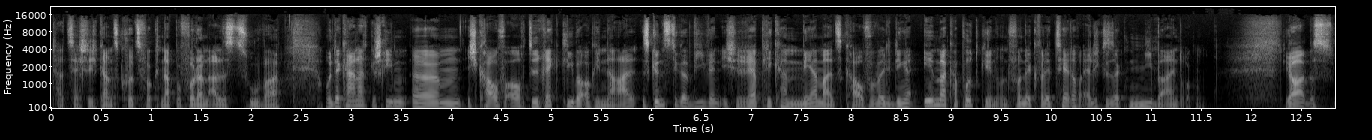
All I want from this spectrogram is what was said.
Tatsächlich ganz kurz vor knapp, bevor dann alles zu war. Und der Kahn hat geschrieben, ähm, ich kaufe auch direkt lieber Original. Ist günstiger, wie wenn ich Replika mehrmals kaufe, weil die Dinger immer kaputt gehen und von der Qualität auch ehrlich gesagt nie beeindrucken. Ja, das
